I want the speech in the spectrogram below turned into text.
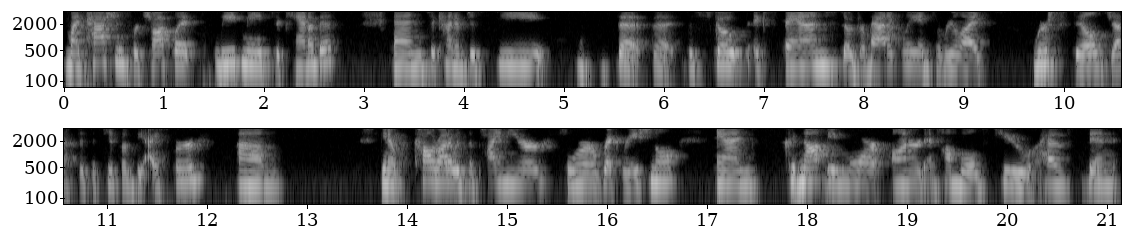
my passion for chocolates lead me to cannabis and to kind of just see the, the, the scope expand so dramatically and to realize we're still just at the tip of the iceberg. Um, you know, Colorado is the pioneer for recreational and could not be more honored and humbled to have been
